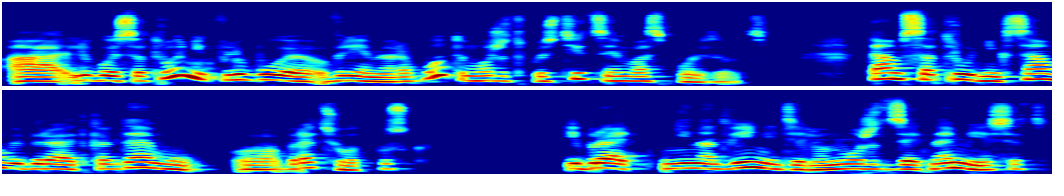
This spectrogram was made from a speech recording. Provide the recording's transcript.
а любой сотрудник в любое время работы может спуститься им воспользоваться. Там сотрудник сам выбирает, когда ему э, брать отпуск. И брать не на две недели, он может взять на месяц,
